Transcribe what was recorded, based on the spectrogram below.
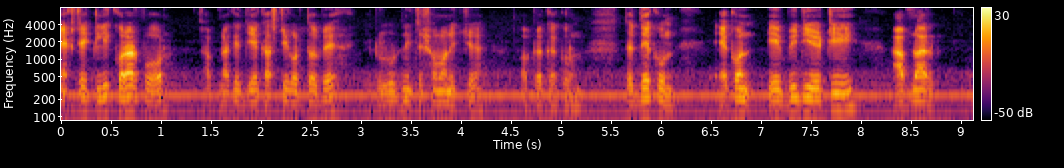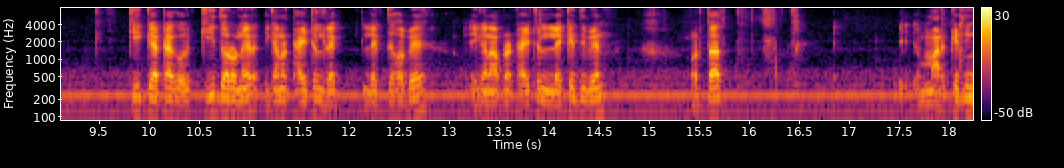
নেক্সটে ক্লিক করার পর আপনাকে যে কাজটি করতে হবে, একটু লুট নিতে, সময় নিচ্ছে অপেক্ষা করুন। তো দেখুন, এখন এই ভিডিওটি আপনার কী ক্যাটাগরি কী ধরনের, এখানে টাইটেল লিখতে হবে। এখানে আপনার টাইটেল লিখে দিবেন, অর্থাৎ মার্কেটিং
